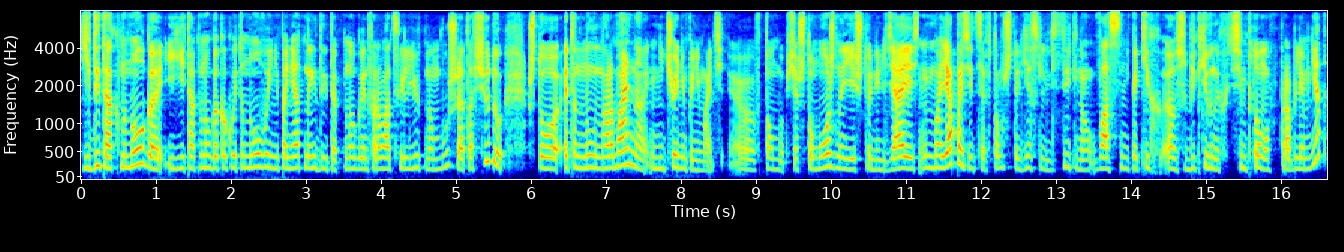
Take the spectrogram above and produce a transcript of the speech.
еды так много, и так много какой-то новой непонятной еды, так много информации льют нам в уши отовсюду, что это, ну, нормально ничего не понимать э, в том вообще, что можно есть, что нельзя есть. Моя позиция в том, что если действительно у вас никаких э, субъективных симптомов, проблем нет,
